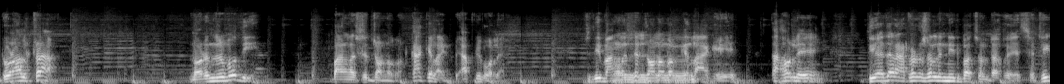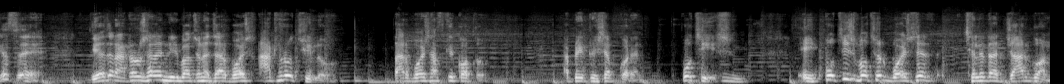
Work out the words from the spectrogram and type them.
Donald Trump? নরেন্দ্র মোদী? বাংলাদেশের জনগণ কাকে লাগবে? আপনি বলেন। যদি বাংলাদেশের বাংলাদেশের জনগণকে লাগে তাহলে দুই হাজার আঠারো সালের নির্বাচনটা হয়েছে ঠিক আছে? দুই হাজার আঠারো সালের নির্বাচনে যার বয়স আঠারো ছিল তার বয়স আজকে কত? আপনি একটু হিসাব করেন। পঁচিশ। এই পঁচিশ বছর বয়সের ছেলেটার জার্গন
